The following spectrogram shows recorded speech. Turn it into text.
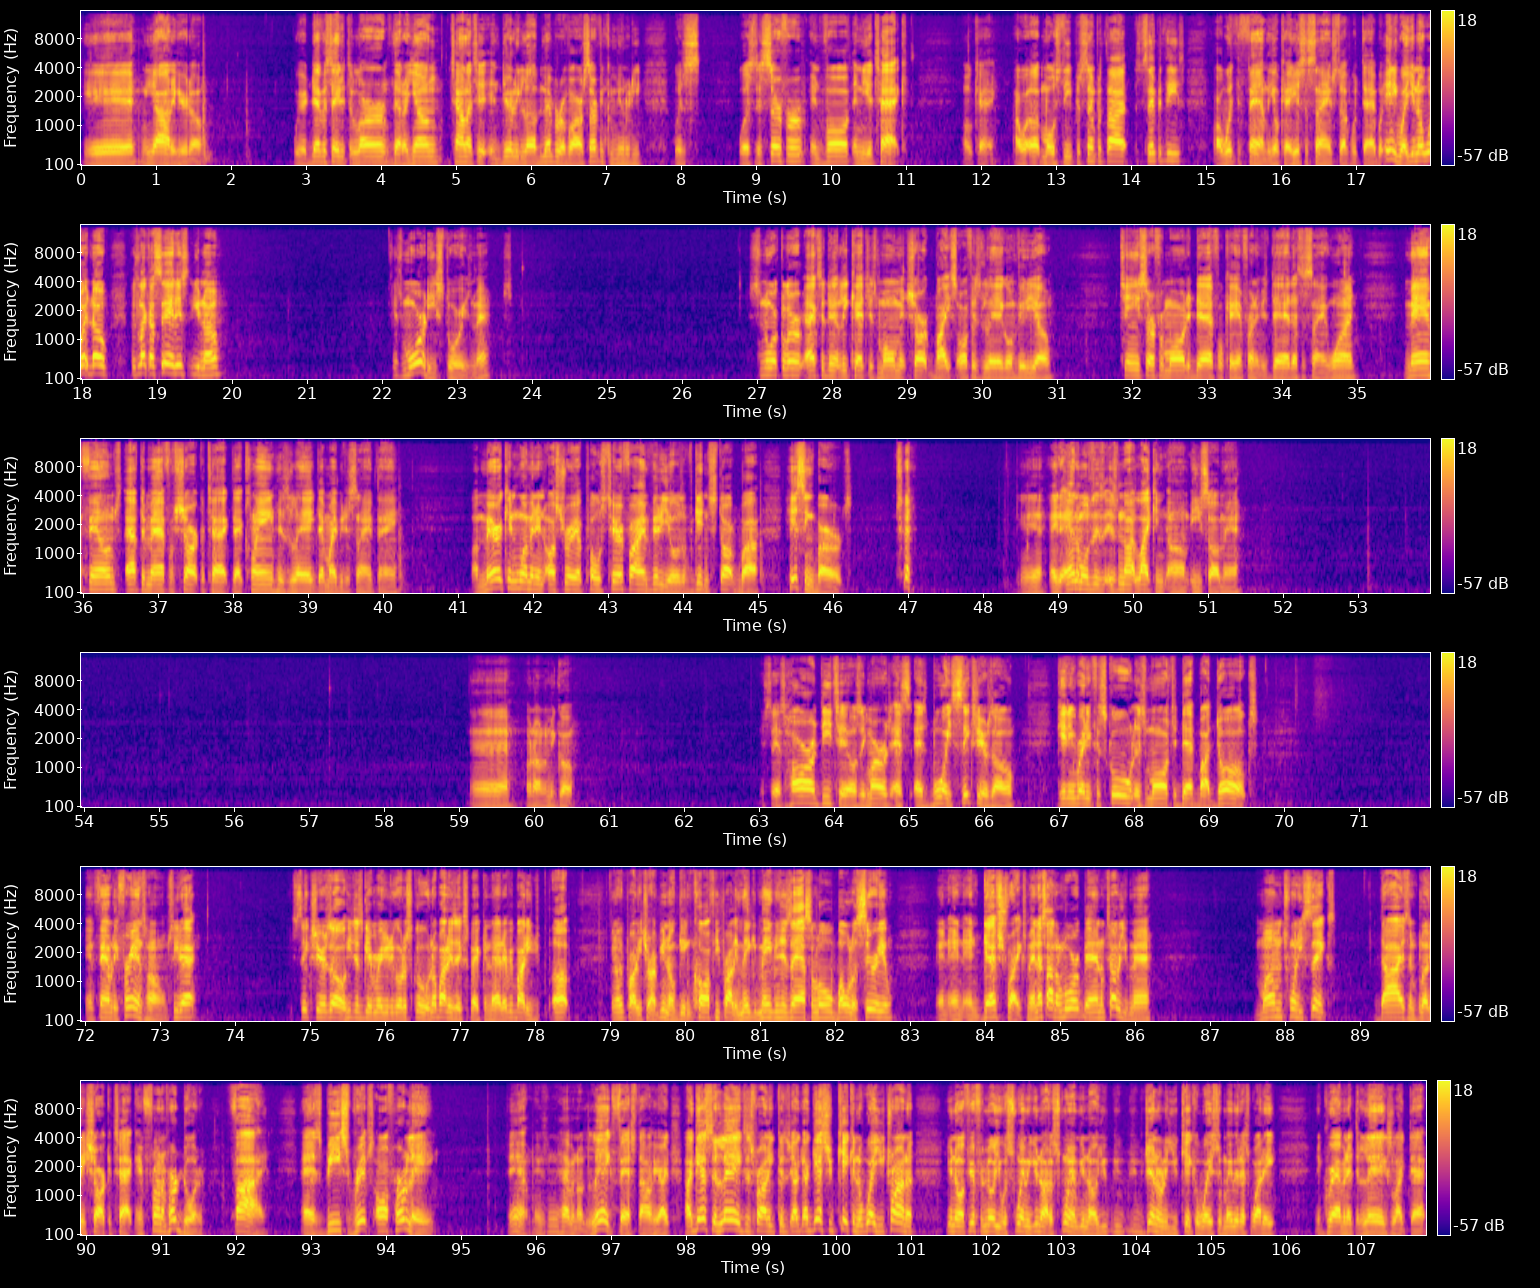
Yeah, he out of here though. We are devastated to learn that a young, talented, and dearly loved member of our surfing community was was the surfer involved in the attack. Okay. Our utmost deepest sympathies are with the family. Okay, it's the same stuff with that. But anyway, you know what though? Because like I said, it's you know, it's more of these stories, man. Snorkeler accidentally catches moment, shark bites off his leg on video. Teen surfer mauled to death, okay, in front of his dad. That's the same one. Man films aftermath of shark attack that claimed his leg. That might be the same thing. American woman in Australia posts terrifying videos of getting stalked by hissing birds. yeah, hey, the animals is, is not liking um, Esau, man. Uh, hold on, let me go. It says horror details emerge as, as boy six years old getting ready for school is mauled to death by dogs in family friends' home. See that? Six years old. He's just getting ready to go to school. Nobody's expecting that. Everybody up. You know, he probably trying, you know, getting coffee, probably making making his ass a little bowl of cereal. And and and death strikes, man. That's how the Lord, man. I'm telling you, man. Mom 26 dies in bloody shark attack in front of her daughter, five as Beast rips off her leg. Damn, having a leg fest out here. I, I guess the legs is probably because I, I, guess you kicking away. You trying to, you know, if you're familiar with swimming, you know how to swim. You know, you, you, you generally you kick away, so maybe that's why they they're grabbing at the legs like that.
